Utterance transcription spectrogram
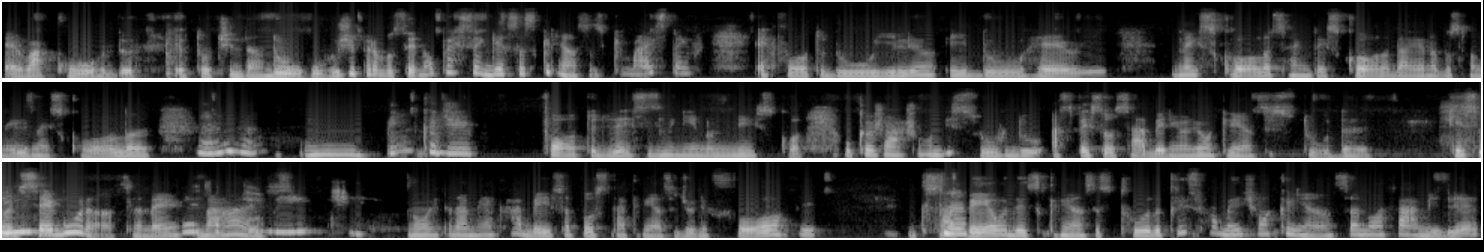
era o acordo. Eu tô te dando hoje pra você não perseguir essas crianças. O que mais tem é foto do William e do Harry na escola, saindo da escola, Diana buscando eles na escola. Uhum. Um de foto desses meninos na escola. O que eu já acho um absurdo as pessoas saberem onde uma criança estuda. Questão de Sim. segurança, né? Mas Exatamente. Não entra na minha cabeça postar criança de uniforme, saber onde as crianças estudam, principalmente uma criança numa família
